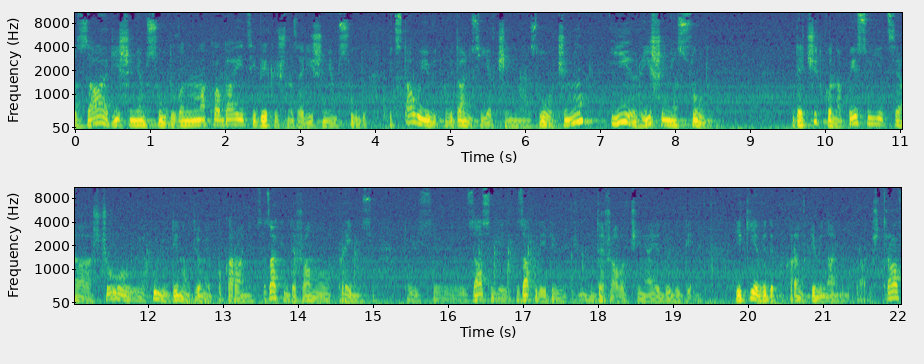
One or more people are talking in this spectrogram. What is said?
за рішенням суду. Вона накладається виключно за рішенням суду. Підставою відповідальності є вчинення злочину і рішення суду, де чітко написується, що яку людина отримує покарання. Це захід державного примусу, тобто е, засоби, заходи, які держава вчиняє до людини. Які є види покарань в кримінальному праві? Штраф,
